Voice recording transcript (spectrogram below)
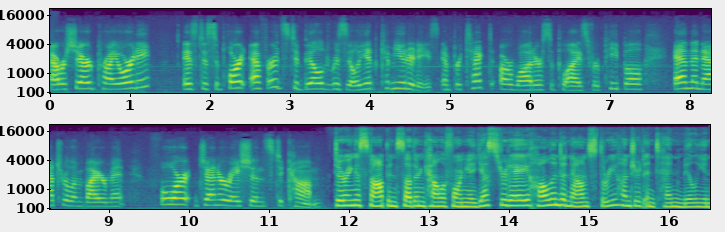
Our shared priority is to support efforts to build resilient communities and protect our water supplies for people and the natural environment for generations to come. During a stop in Southern California yesterday, Haaland announced $310 million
